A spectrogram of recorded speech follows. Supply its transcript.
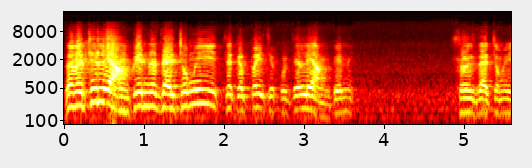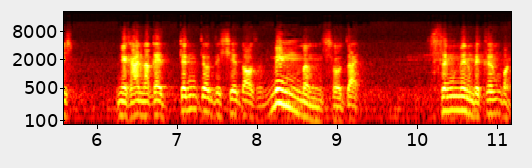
那么这两边呢，在中医这个背脊骨这两边呢？所以在中医，你看那个真正的穴道是命门所在，生命的根本。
